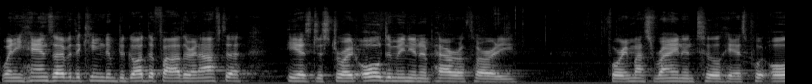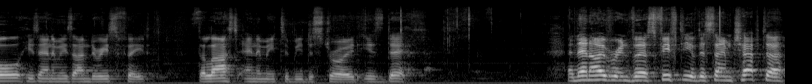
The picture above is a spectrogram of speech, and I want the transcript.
when he hands over the kingdom to God the Father, and after he has destroyed all dominion and power authority for he must reign until he has put all his enemies under his feet. The last enemy to be destroyed is death. And then over in verse 50 of the same chapter,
